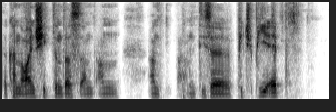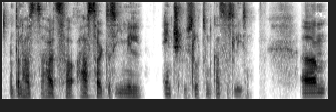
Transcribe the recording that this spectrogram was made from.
der K9 schickt dann das an, an, an, an diese PGP-App und dann hast du halt, hast halt das E-Mail entschlüsselt und kannst das lesen. Ähm,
